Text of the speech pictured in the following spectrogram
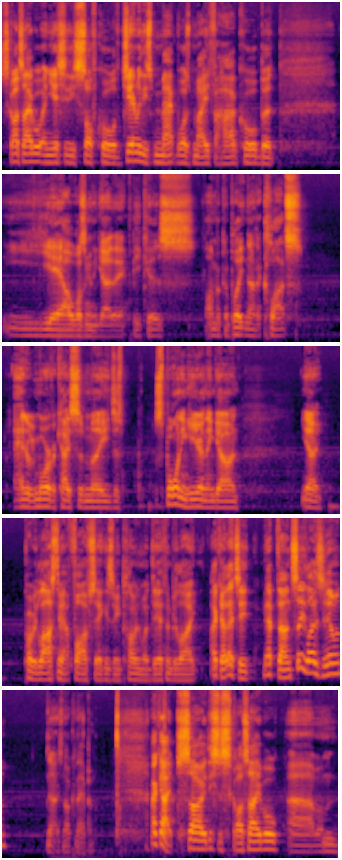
Sky Table, and yes, it is softcore. Generally, this map was made for hardcore, but yeah, I wasn't going to go there because I'm a complete nutter klutz. And it'll be more of a case of me just spawning here and then going, you know, probably lasting about five seconds and me plummeting my death and be like, okay, that's it, map done. See you, ladies and gentlemen. No, it's not going to happen. Okay, so this is Sky Table. Um, I'm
